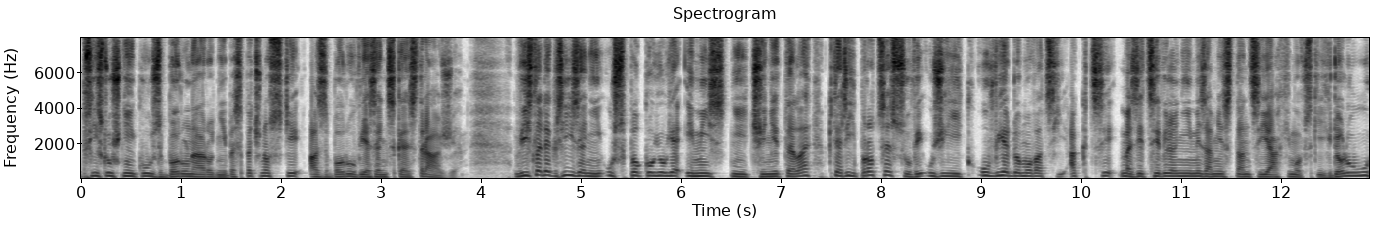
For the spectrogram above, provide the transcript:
příslušníků Sboru národní bezpečnosti a Sboru vězeňské stráže. Výsledek řízení uspokojuje i místní činitele, kteří procesu využijí k uvědomovací akci mezi civilními zaměstnanci Jáchymovských dolů,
